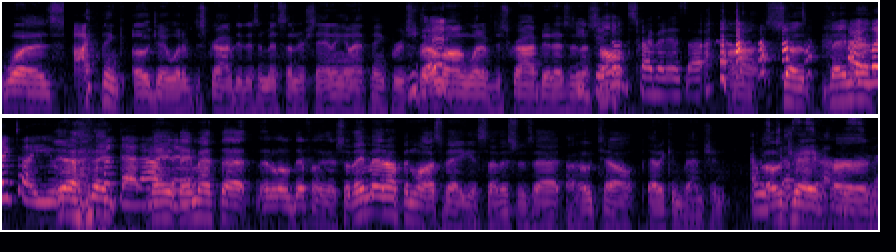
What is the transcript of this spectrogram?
was I think OJ would have described it as a misunderstanding and I think Bruce He did. Would have described it as an He did assault not describe it as a. uh, so they met. I liked how you yeah, they, put that out they, there. they met that a little differently there. So they met up in Las Vegas. So this was at a hotel at a convention. I was just OJ heard.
